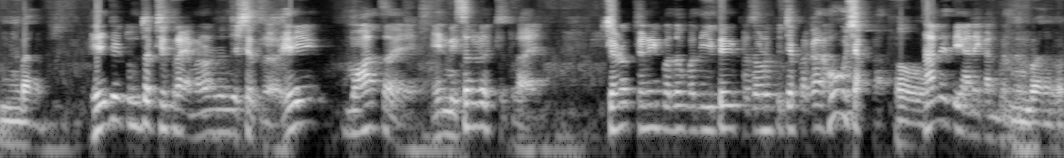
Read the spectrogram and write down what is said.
बरोबर. हे जे तुमचं क्षेत्र आहे मनोरंजन क्षेत्र हे मोहाचं आहे हे निसर्ग क्षेत्र आहे. क्षणोक्षणी पदोपदी इथे फसवणुकीचे प्रकार होऊ शकतात. हो. झाले ते अनेकांबद्दल. बरोबर.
